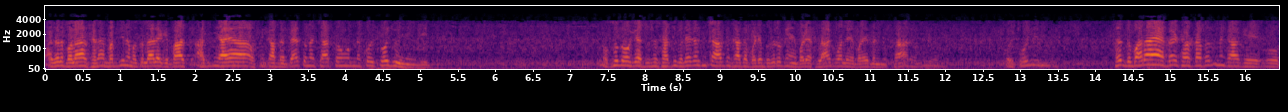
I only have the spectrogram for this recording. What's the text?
اگر مولانا سنا مرضی رحمۃ اللہ علیہ کے پاس آدمی آیا، اس نے کہا، میں بیت ہونا چاہتا ہوں نے کوئی توجہ ہی نہیں دی. خود ہو گیا، دوسرے ساتھی کو لے کر کہا، آپ نے کہا تھا بڑے بزرگ ہیں، بڑے اخلاق والے ہیں، بڑے بل ہیں۔ کوئی توجہ نہیں پھر دوبارہ آیا، بیٹھا اٹھا پھر نے کہا کہ وہ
